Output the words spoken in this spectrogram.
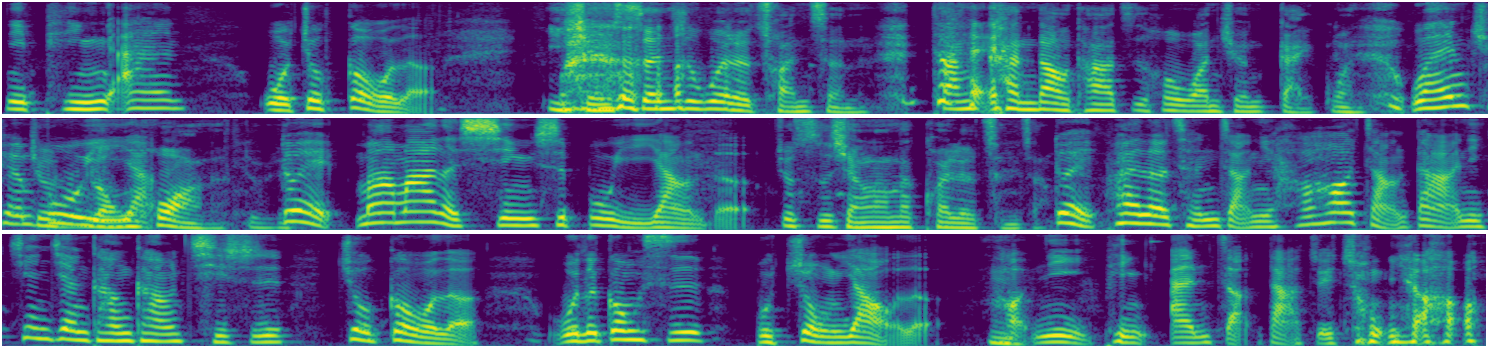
你平安。我就够了，以前生是为了传承，当看到他之后，完全改观，完全不一样。化了，对不对？对，妈妈的心是不一样的。就只想让他快乐成长。对，快乐成长，你好好长大，你健健康康，其实就够了。我的公司不重要了，好，你平安长大最重要。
